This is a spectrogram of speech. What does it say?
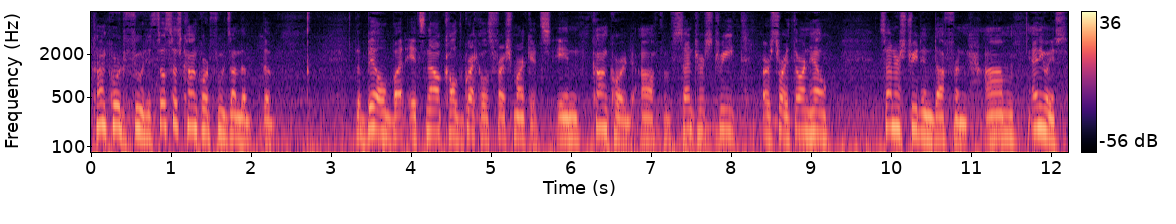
Concord Food. It still says Concord Foods on the, the, the bill, but it's now called Greco's Fresh Markets in Concord off of Center Street, or sorry, Thornhill, Center Street in Dufferin. Um, anyways,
